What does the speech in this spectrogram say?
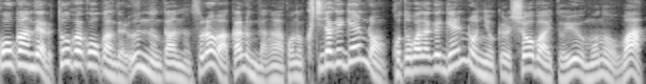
交換である。等価交換である。うんぬんかんぬん。それはわかるんだが、この口だけ言論、言葉だけ言論における商売というものは、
